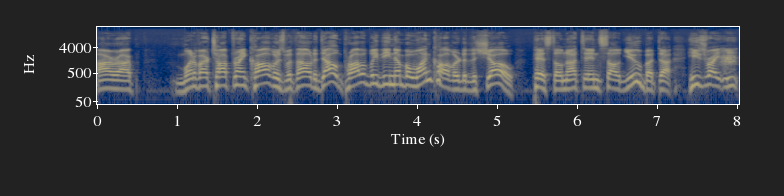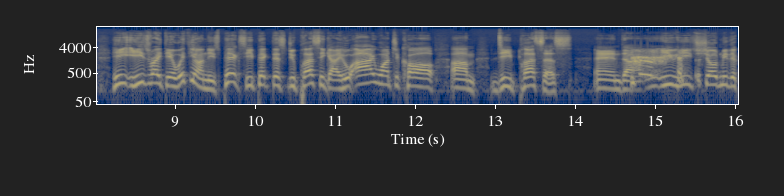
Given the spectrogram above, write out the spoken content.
are uh, one of our top ranked callers, without a doubt, probably the number one caller to the show. Pistol, not to insult you, but uh, he's right. He, he he's right there with you on these picks. He picked this Duplessis guy, who I want to call um, Duplessis. And uh, he, he showed me the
